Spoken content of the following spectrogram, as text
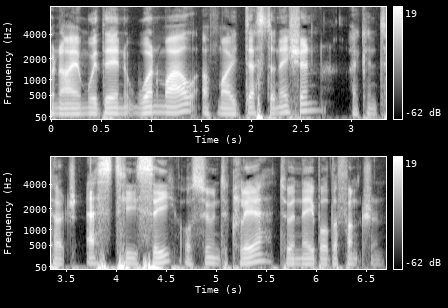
When I am within one mile of my destination, I can touch STC or soon to clear to enable the function.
